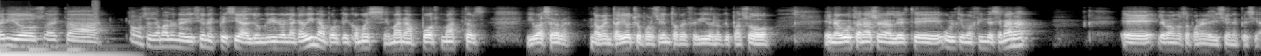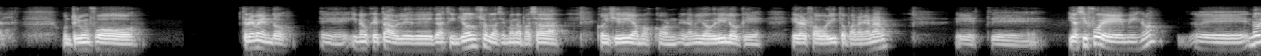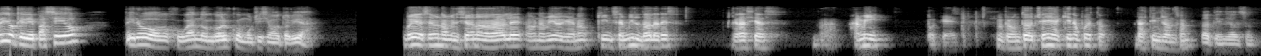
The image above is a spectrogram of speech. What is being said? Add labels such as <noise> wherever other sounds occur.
Bienvenidos a esta, vamos a llamarlo una edición especial de Un Grino en la Cabina, porque como es semana post-Masters y va a ser 98% referido a lo que pasó en Augusta National este último fin de semana, eh, le vamos a poner edición especial. Un triunfo tremendo, eh, inobjetable de Dustin Johnson. La semana pasada coincidíamos con el amigo Grillo que era el favorito para ganar. Este, y así fue, Emis, ¿no? Eh, no digo que de paseo, pero jugando un gol con muchísima autoridad. Voy a hacer una mención honorable a un amigo que ganó 15 mil dólares gracias a, a, mí, porque me preguntó, che, ¿a quién ha puesto? Dustin Johnson. Dustin Johnson.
